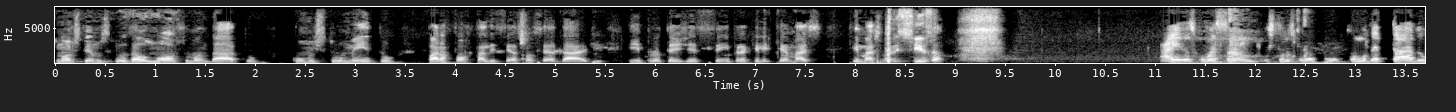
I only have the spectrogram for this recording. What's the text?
Nós temos que usar o nosso mandato como instrumento para fortalecer a sociedade e proteger sempre aquele que é mais que mais precisa. Aí nós conversamos, estamos conversando com o deputado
